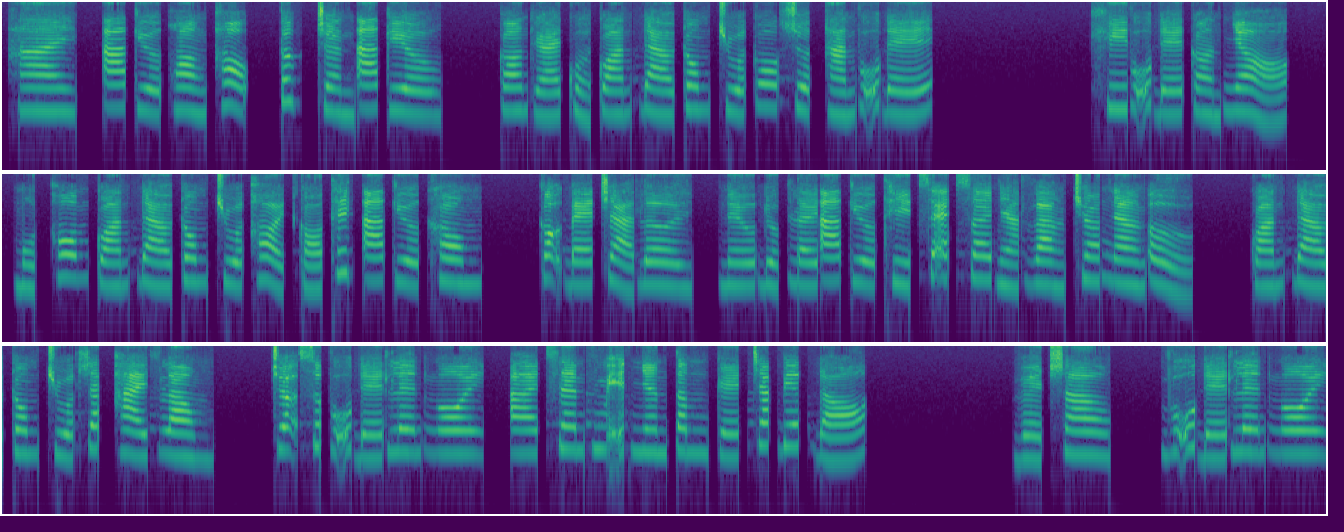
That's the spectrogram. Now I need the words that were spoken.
2. A Kiều Hoàng hậu, tức Trần A Kiều, con gái của quán đào công chúa cô ruột Hán Vũ Đế, khi Vũ Đế còn nhỏ, một hôm quán đào công chúa hỏi có thích A Kiều không? Cậu bé trả lời, nếu được lấy A Kiều thì sẽ xây nhà vàng cho nàng ở. Quán đào công chúa rất hài lòng, trợ giúp Vũ Đế lên ngôi, ai xem mỹ nhân tâm kế chắc biết đó. Về sau, Vũ Đế lên ngôi,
